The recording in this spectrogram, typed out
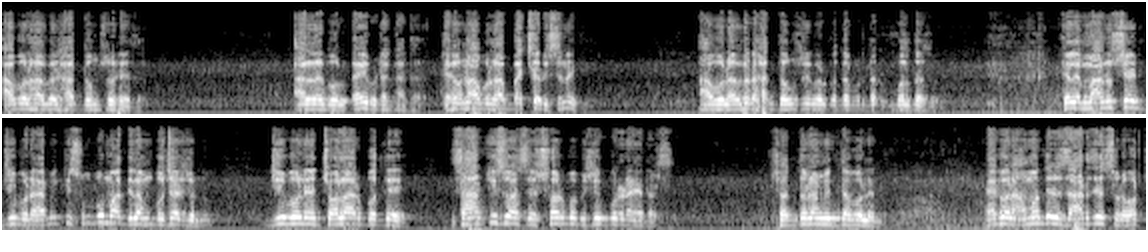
আবুল হাবের হাত ধ্বংস হয়ে যাবে আল্লাহ বল, এই বেটা গাধা, এখন আবুল হাব বাচ্চা রয়েছে নাকি? আবুল হাবের হাত ধ্বংস হইবার কথা বলতেছে। তাহলে মানুষের জীবনে আমি কিছু উপমা দিলাম বোঝার জন্য। জীবনে চলার পথে যা কিছু আছে সর্ববিষয় করে না আসছে। সত্য না মিথ্যা বলেন। এখন আমাদের যার যে সুরা, অর্থ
